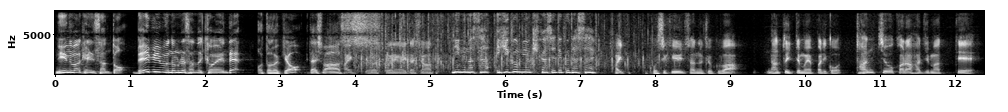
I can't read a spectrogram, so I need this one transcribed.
新沼健さんとベイビーブの皆さんの共演でお届けをいたします。はい、よろしくお願いいたします。新沼さん、意気込みを聞かせてください。はい、小関裕二さんの曲は、何と言ってもやっぱりこう単調から始まって、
